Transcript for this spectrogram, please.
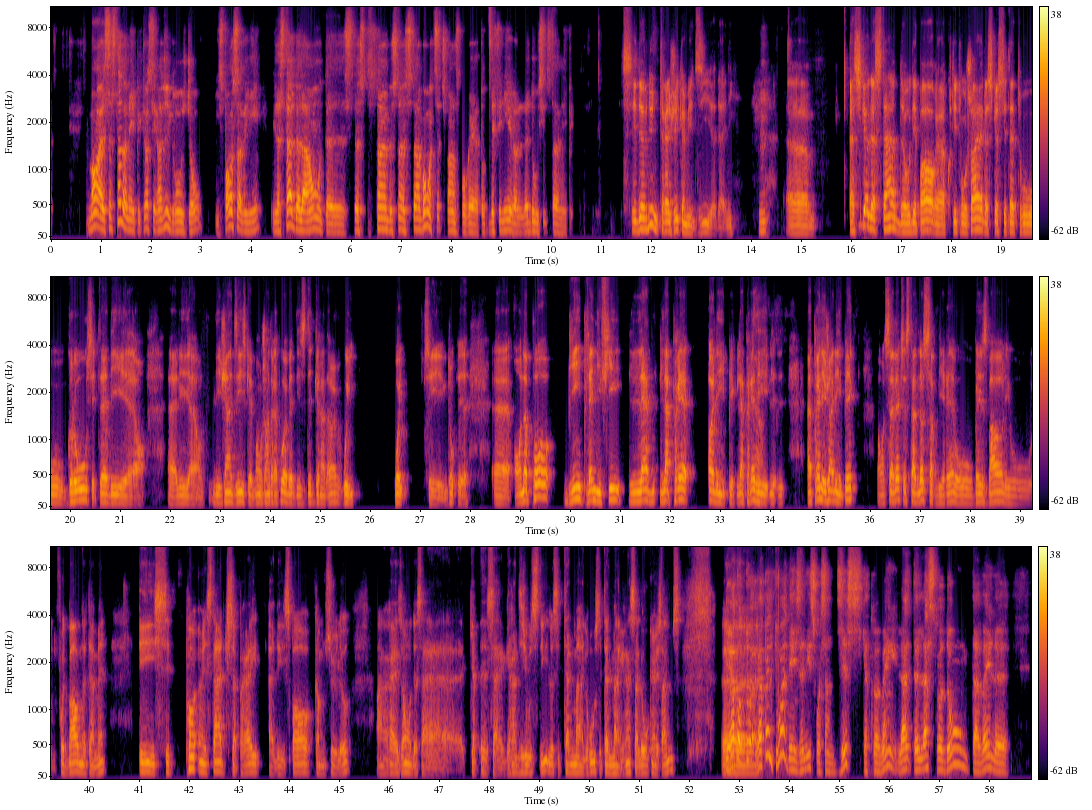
bon, euh, ce stade olympique-là, c'est rendu une grosse joke. Il se passe rien. Et le stade de la honte, c'est un, un, bon titre, je pense, pour, pour, définir le dossier du stade olympique. C'est devenu une tragique comédie, Danny. Hmm. Est-ce que le stade, au départ, a coûté trop cher? Est-ce que c'était trop gros? C'était des. Euh, euh, les, euh, les, gens disent que bon, Jean Drapeau avait des idées de grandeur. Oui. Oui. C'est, on n'a pas bien planifié l'après-olympique. L'après les, après les Jeux olympiques, on savait que ce stade-là servirait au baseball et au football notamment. Et c'est pas un stade qui se prête à des sports comme ceux-là en raison de sa, euh, sa grandiosité. C'est tellement gros, c'est tellement grand, ça n'a aucun sens. Euh, rappelle-toi des années 70, 80, l'Astrodome, tu avais le.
